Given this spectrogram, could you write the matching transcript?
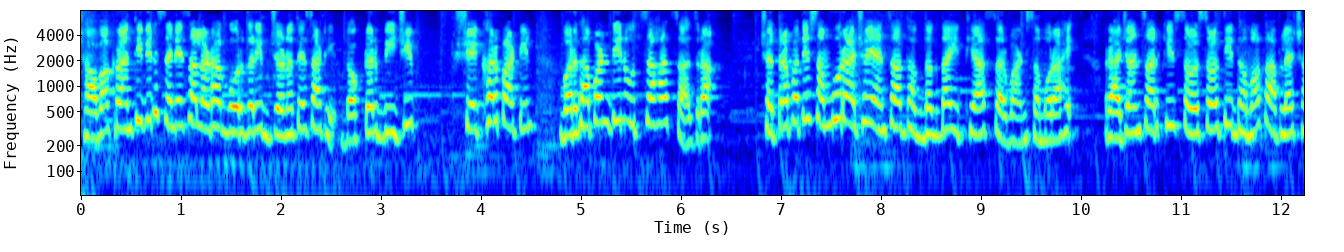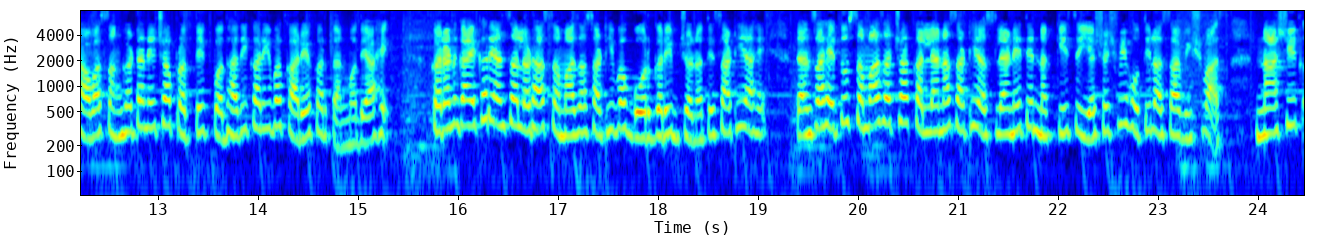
छावा क्रांतीवीर सेनेचा लढा गोरगरीब जनतेसाठी. डॉक्टर बीजी शेखर पाटील वर्धापन दिन उत्साहात साजरा. छत्रपती शंभूराजे यांचा धगधगदा इतिहास सर्वांसमोर आहे. राजांसारखी सळसळती धमक आपल्या छावा संघटनेच्या प्रत्येक पदाधिकारी व कार्यकर्त्यांमध्ये आहे. करण गायकर यांचा लढा समाजासाठी व गोरगरीब जनतेसाठी आहे. त्यांचा हेतू समाजाच्या कल्याणासाठी असल्याने ते नक्कीच यशस्वी होतील असा विश्वास नाशिक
